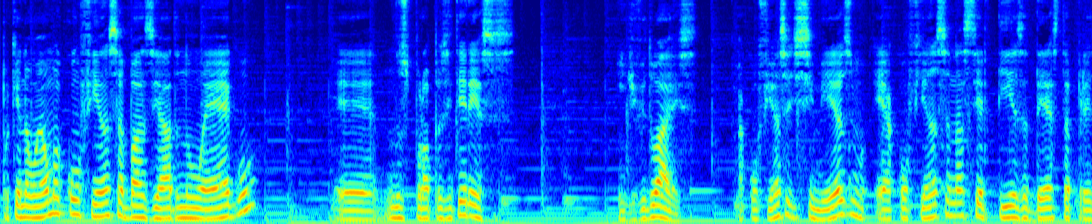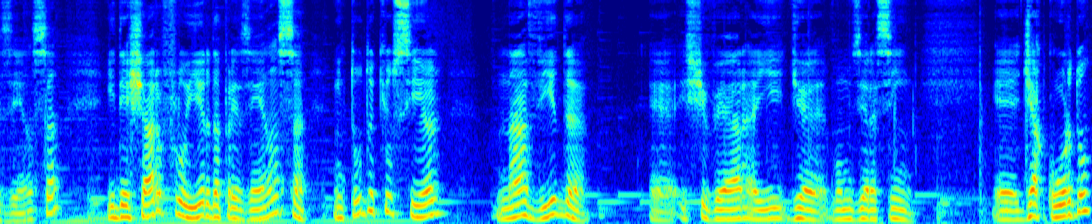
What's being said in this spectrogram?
porque não é uma confiança baseada no ego, é, nos próprios interesses individuais. A confiança de si mesmo é a confiança na certeza desta presença e deixar o fluir da presença em tudo que o ser na vida é, estiver aí, de, vamos dizer assim, é, de acordo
